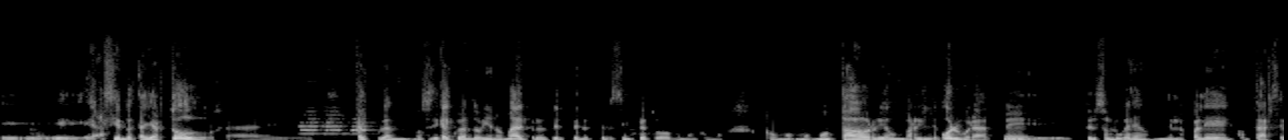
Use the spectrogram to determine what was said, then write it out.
eh, eh, haciendo estallar todo, calculando, no sé si calculando bien o mal, pero, pero, siempre todo como, como, como, montado arriba de un barril de pólvora. Mm. pero son lugares en los cuales encontrarse.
